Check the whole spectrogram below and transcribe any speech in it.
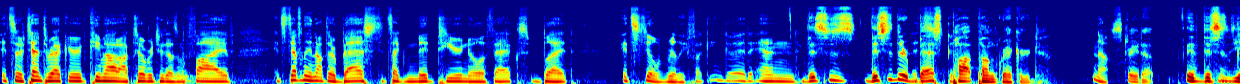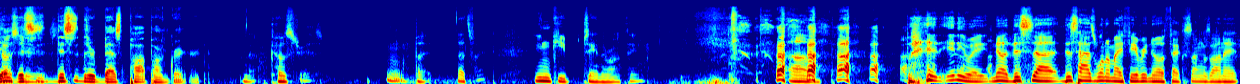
It's their tenth record. Came out October 2005. It's definitely not their best. It's like mid tier, NOFX, but it's still really fucking good. And This is this is their It's best good. pop punk record, no, straight up. This is No, yeah, this is is. this is their best pop punk record. no, Coaster is, Hmm. but that's fine. You can keep saying the wrong thing. um, but anyway, no, this uh, this has one of my favorite NOFX songs on it.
